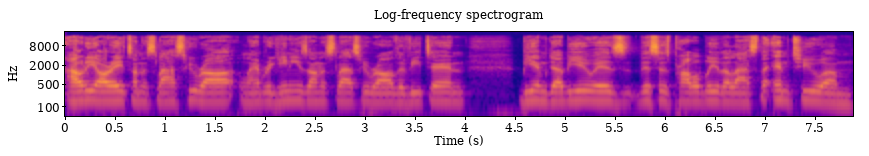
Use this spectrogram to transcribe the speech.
Audi R8's on its last hurrah. Lamborghini's on its last hurrah. The V10, BMW is this is probably the last. The M2 um,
